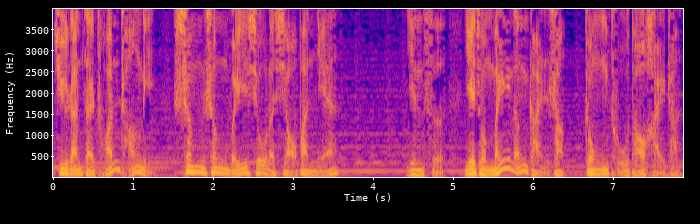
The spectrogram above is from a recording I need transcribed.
居然在船厂里生生维修了小半年，因此也就没能赶上中途岛海战。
